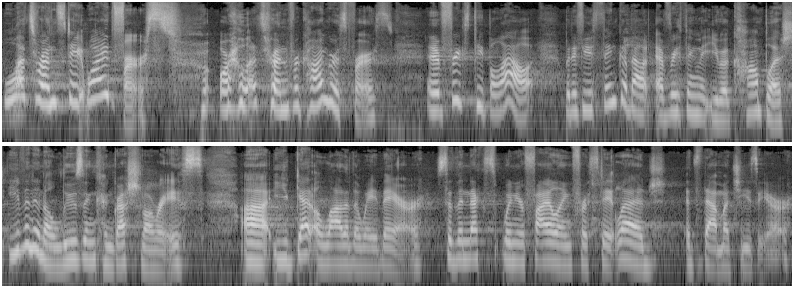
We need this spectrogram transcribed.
let's run statewide first, or let's run for Congress first. And it freaks people out. But if you think about everything that you accomplish, even in a losing congressional race, uh, you get a lot of the way there. So the next, when you're filing for state ledge, it's that much easier.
